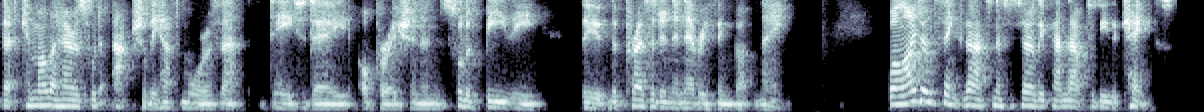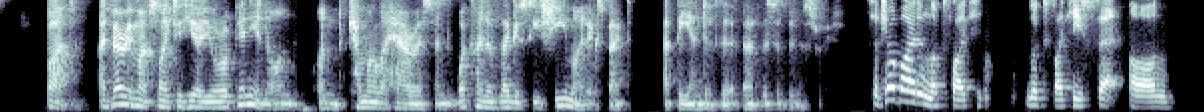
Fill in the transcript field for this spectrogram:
that Kamala Harris would actually have more of that day to day operation and sort of be the, the, the president in everything but name. Well, I don't think that's necessarily panned out to be the case, but I'd very much like to hear your opinion on, on Kamala Harris and what kind of legacy she might expect at the end of, the, of this administration. So Joe Biden looks like looks like he's set on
